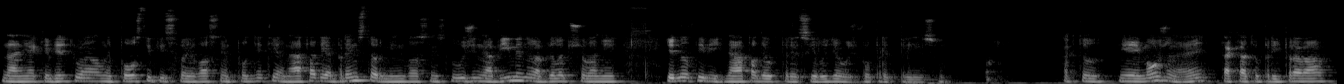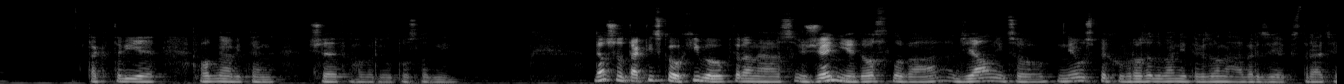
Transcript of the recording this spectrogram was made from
na nejaké virtuálne postity svoje vlastné podnety a nápady a brainstorming vlastne slúži na výmenu a vylepšovanie jednotlivých nápadov, ktoré si ľudia už vopred prinesú. Ak to nie je možné, takáto príprava, tak vtedy je vhodné, aby ten šéf hovoril posledný. Ďalšou taktickou chybou, ktorá nás ženie doslova diálnicou neúspechu v rozhodovaní tzv. averzia k strate.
